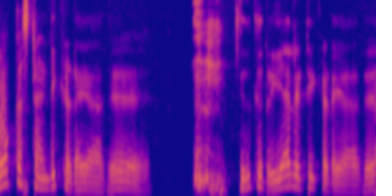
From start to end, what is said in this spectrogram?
லோக்கஸ்டாண்டி கிடையாது. இதுக்கு ரியாலிட்டி கிடையாது.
